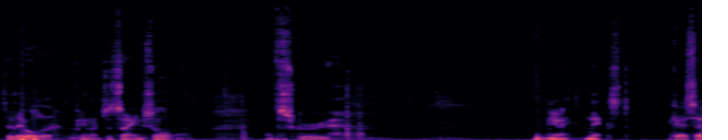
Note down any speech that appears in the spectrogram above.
So they're all the, pretty much the same sort of screw. Anyway, next. Okay, so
